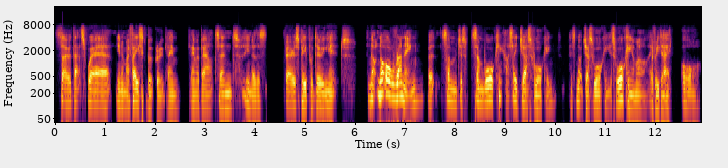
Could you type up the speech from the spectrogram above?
So that's where, you know, my Facebook group came came about. And, you know, there's various people doing it. Not not all running, but some just some walking. I say just walking. It's not just walking, it's walking a mile every day or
